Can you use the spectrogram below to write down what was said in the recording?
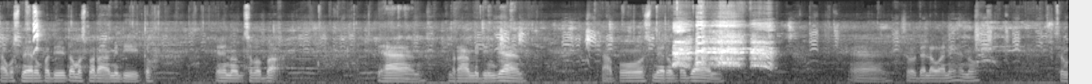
tapos meron pa dito, mas marami dito. Yan, o, sa baba. Yan, marami din dyan. Tapos, meron pa dyan. Yan, so dalawa na yan, no? So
